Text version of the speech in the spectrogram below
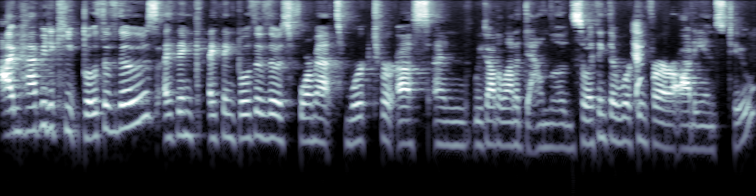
I'm happy to keep both of those. I think, I think both of those formats worked for us and we got a lot of downloads. So I think they're working for our audience too.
